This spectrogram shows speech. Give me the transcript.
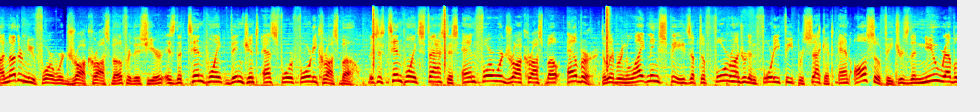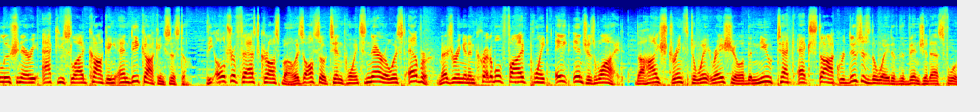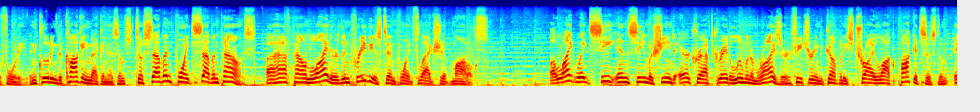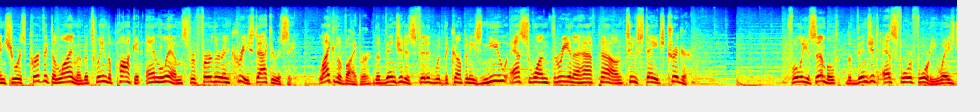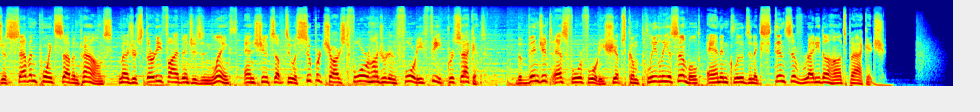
Another new forward draw crossbow for this year is the TenPoint Vengent S440 crossbow. This is TenPoint's fastest and forward draw crossbow ever, delivering lightning speeds up to 440 feet per second and also features the new revolutionary ACUslide cocking and decocking system. The ultra-fast crossbow is also TenPoint's narrowest ever, measuring an incredible 5.8 inches wide. The high strength-to-weight ratio of the new Tech X stock reduces the weight of the Vengent S440, including the cocking mechanisms, to 7.7 pounds, a half pound lighter than previous TenPoint flagship models. A lightweight CNC machined aircraft grade aluminum riser featuring the company's tri-lock pocket system ensures perfect alignment between the pocket and limbs for further increased accuracy. Like the Viper, the Vengent is fitted with the company's new S1 3.5 pound two-stage trigger. Fully assembled, the Vengent S440 weighs just 7.7 pounds, measures 35 inches in length, and shoots up to a supercharged 440 feet per second. The Vengent S440 ships completely assembled and includes an extensive ready-to-hunt package.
